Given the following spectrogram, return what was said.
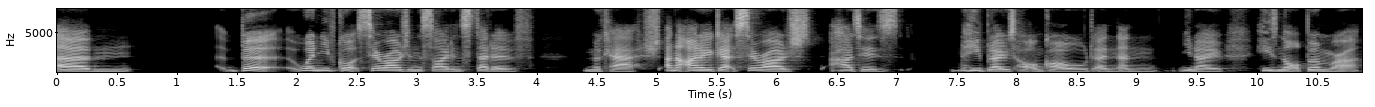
Um, but when you've got Siraj in the side instead of Mukesh, and I, get Siraj has his he blows hot and cold, and and you know he's not Bumrah,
